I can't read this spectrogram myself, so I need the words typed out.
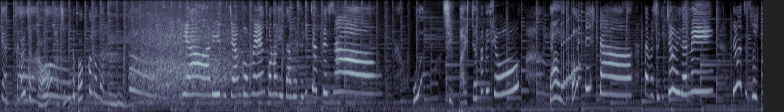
ちゃった疲れちゃった始めたばっかなのにいやーリーズちゃんごめんこの日食べ過ぎちゃってさお失敗しちゃったでしょ第5でした食べ過ぎ注意だね。では続いて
